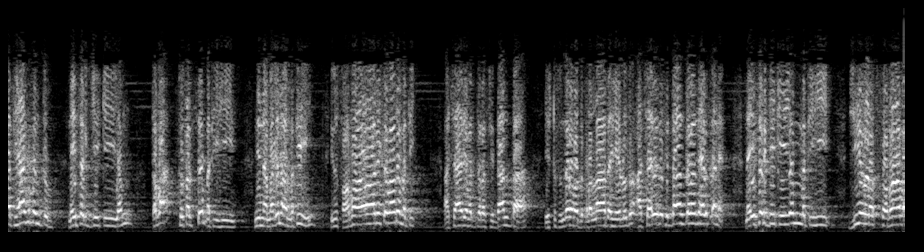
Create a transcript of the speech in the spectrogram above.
ಮತ್ತೆ ಹೇಗೆ ಬಂತು? ನೈಸರ್ಗಿಕೀಯಂ ತವ ಸುತಸ್ಯ ಮತಿ ನಿನ್ನ ಮಗನ ಮತಿ, ಇದು ಸ್ವಾಭಾವಿಕವಾದ ಮತಿ. ಆಚಾರ್ಯವರ್ತರ ಸಿದ್ಧಾಂತ ಎಷ್ಟು ಸುಂದರವಾದ ಪ್ರಹ್ಲಾದ ಹೇಳುವುದು. ಆಚಾರ್ಯರ ಸಿದ್ಧಾಂತವನ್ನು ಹೇಳ್ತಾನೆ. ನೈಸರ್ಗಿಕೀಯಂ ಮತಿ ಜೀವನ ಸ್ವಭಾವ,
